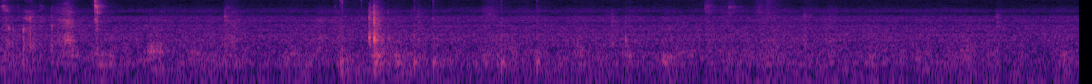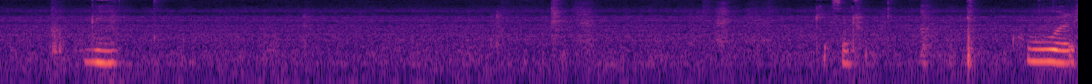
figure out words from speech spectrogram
Zum Glück. Wie? Okay, es sind schon. Cool, ich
